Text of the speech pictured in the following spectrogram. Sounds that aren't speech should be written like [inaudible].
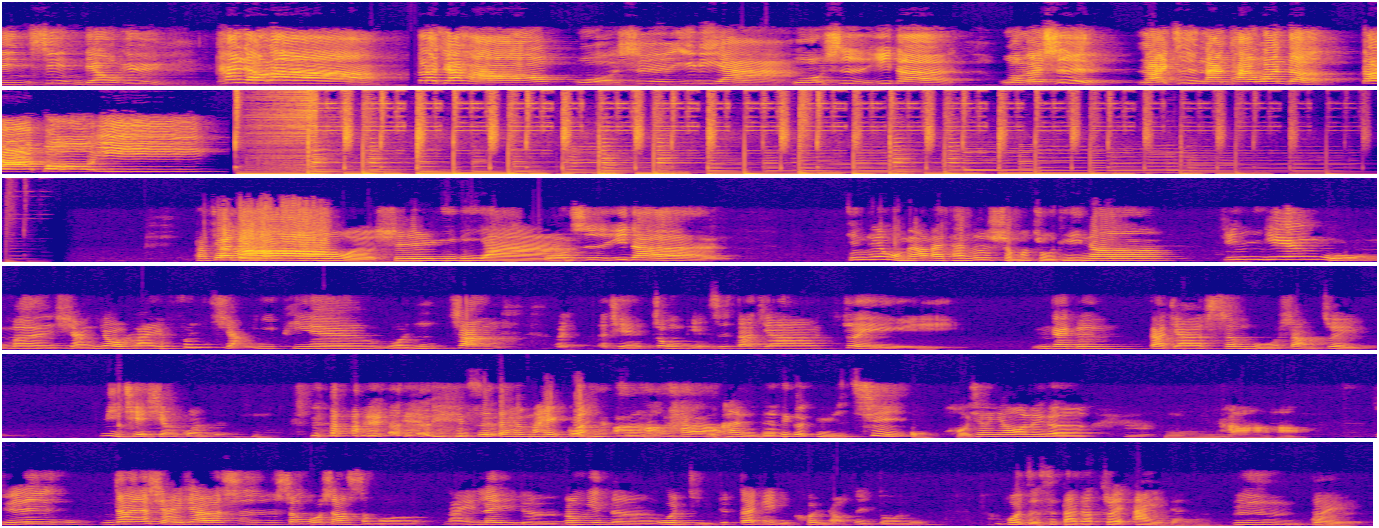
灵性疗愈开聊啦！大家好，我是伊利亚，我是伊登，我们是来自南台湾的 Double E。大家好，我是伊利亚，我是伊登。今天我们要来谈论什么主题呢？今天我们想要来分享一篇文章，而而且重点是大家最应该跟大家生活上最密切相关的。[laughs] 你是在卖关子？[laughs] 好好好，我看你的那个语气，哦，好像要那个，嗯嗯，好好好。其实你大家想一下，是生活上什么哪一类的方面的问题，就带给你困扰最多呢？或者是大家最爱的呢？嗯，对。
